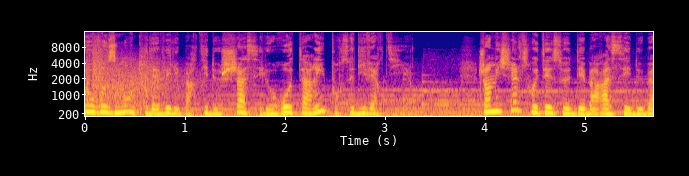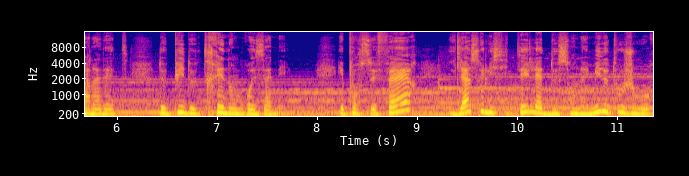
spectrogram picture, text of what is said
Heureusement qu'il avait les parties de chasse et le Rotary pour se divertir. Jean-Michel souhaitait se débarrasser de Bernadette depuis de très nombreuses années. Et pour ce faire, il a sollicité l'aide de son ami de toujours.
